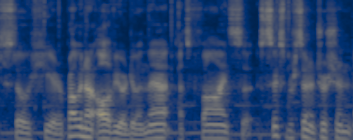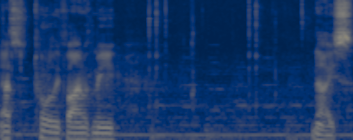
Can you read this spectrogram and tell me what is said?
still here, probably not all of you are doing that. That's fine. 6% attrition, that's totally fine with me. Nice.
